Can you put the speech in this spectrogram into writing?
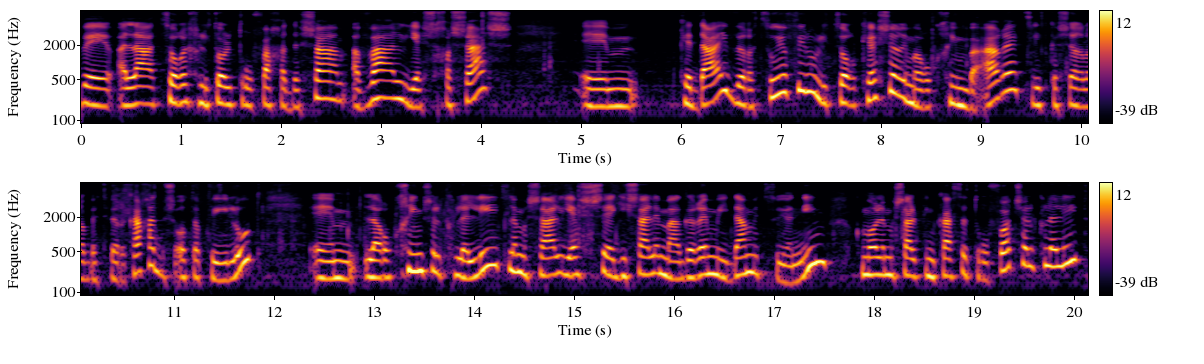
ועלה צורך ליטול תרופה חדשה, אבל יש חשש. כדאי ורצוי אפילו ליצור קשר עם הרוקחים בארץ, להתקשר לבית מרקחת בשעות הפעילות לרוקחים של כללית למשל יש אה, גישה למאגרי מידע מצוינים כמו למשל פנקס התרופות של כללית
